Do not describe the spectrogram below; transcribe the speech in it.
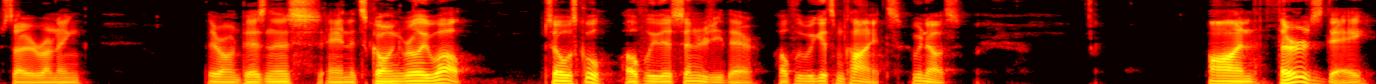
started running their own business and it's going really well. So it was cool. Hopefully there's synergy there. Hopefully we get some clients. Who knows? On Thursday,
